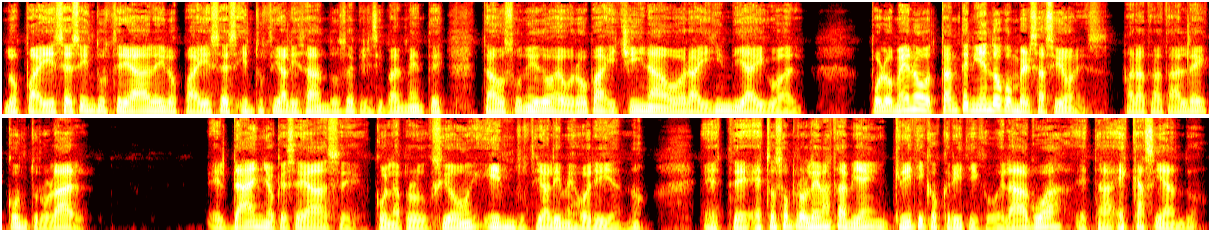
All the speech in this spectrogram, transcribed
los países industriales y los países industrializándose, principalmente Estados Unidos, Europa y China ahora, India igual, por lo menos están teniendo conversaciones para tratar de controlar el daño que se hace con la producción industrial y mejorías, ¿no? Este, estos son problemas también críticos, críticos. El agua está escaseando,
